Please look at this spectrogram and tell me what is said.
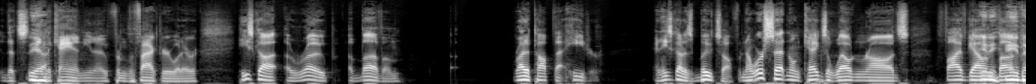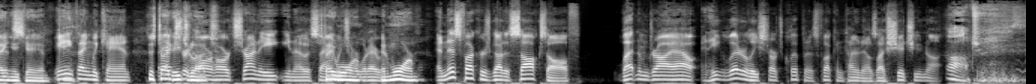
that's Yeah. in the can, you know, from the factory or whatever. He's got a rope above him uh, right atop that heater. And he's got his boots off. Now we're sitting on kegs of welding rods, five gallon Any- buckets, anything you can. anything we can. Just trying to eat extra your lunch. Carhartts, trying to eat, you know, a Stay sandwich warm or whatever. and warm. And this fucker's got his socks off, letting them dry out, and he literally starts clipping his fucking toenails. I shit you not. Oh, jeez.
